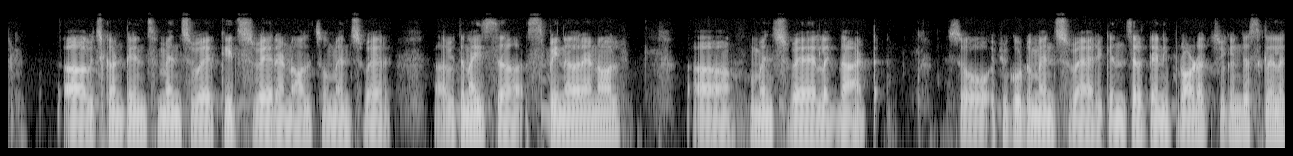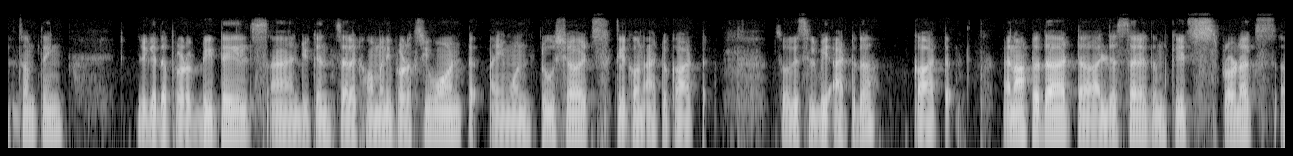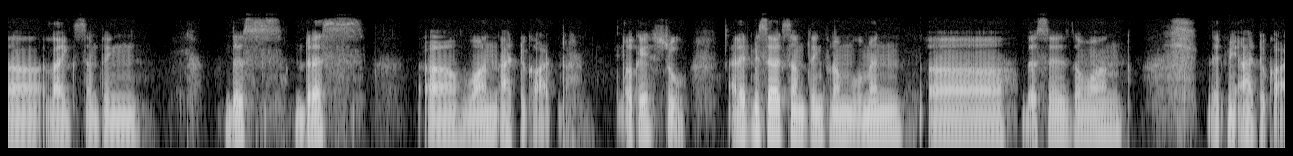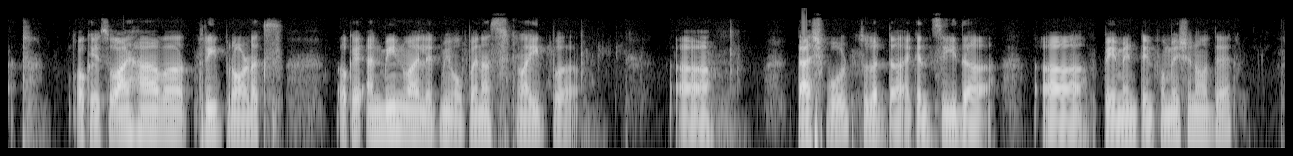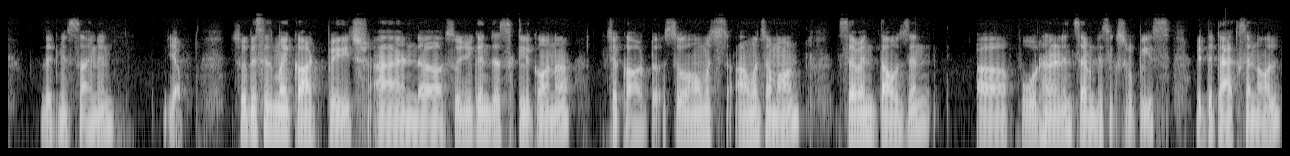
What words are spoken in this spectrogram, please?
uh, which contains menswear, kidswear, and all. So menswear uh, with a nice uh, spinner and all. Uh, menswear like that. So if you go to menswear, you can select any products. You can just select something. You get the product details, and you can select how many products you want. I want two shirts. Click on add to cart. So this will be add to the cart and after that uh, I'll just select them kids products uh, like something this dress uh, one add to cart okay so and let me select something from women uh, this is the one let me add to cart okay so I have uh, three products. Okay and meanwhile let me open a stripe uh, dashboard so that I can see the payment information out there. Let me sign in yep. So this is my cart page and uh, so you can just click on a checkout. So how much how much amount? 7476 rupees with the tax and all.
